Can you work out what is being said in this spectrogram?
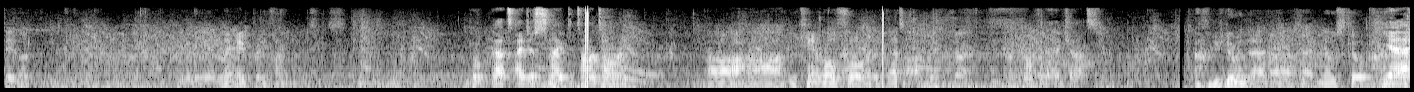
they look pretty cute. And they make pretty funny noises. oh, that's I just sniped a Tauntaun. Ah, you can't roll forward. That's awkward. Going for the headshots. You're doing that uh, that no scope. Yeah,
